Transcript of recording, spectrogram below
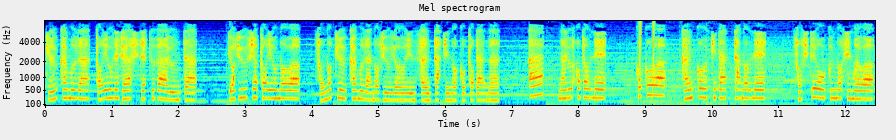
休暇村というレジャー施設があるんだ。居住者というのは、その休暇村の従業員さんたちのことだな。ああ、なるほどね。ここは、観光地だったのね。そして多くの島は、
